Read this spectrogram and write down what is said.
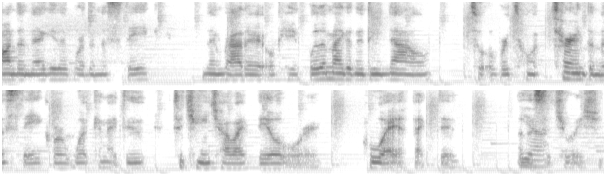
on the negative or the mistake than rather, okay, what am I going to do now to overturn the mistake or what can I do to change how I feel or who I affected in yeah. the situation.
